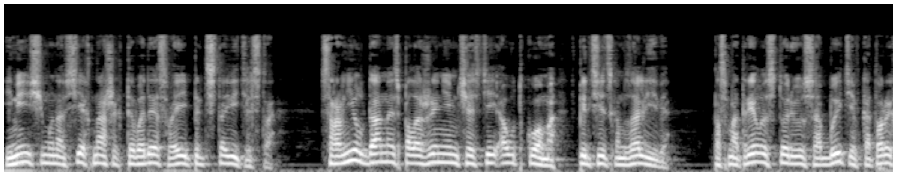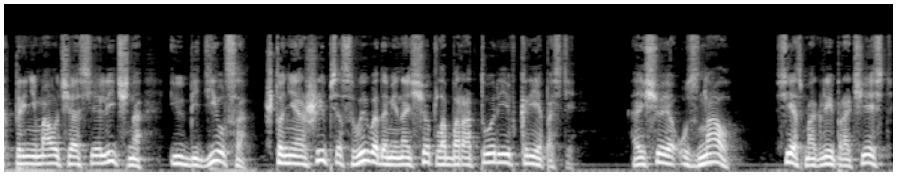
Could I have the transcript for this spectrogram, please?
имеющему на всех наших ТВД свои представительства. Сравнил данные с положением частей Ауткома в Персидском заливе. Посмотрел историю событий, в которых принимал участие лично, и убедился, что не ошибся с выводами насчет лаборатории в крепости. А еще я узнал, все смогли прочесть,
